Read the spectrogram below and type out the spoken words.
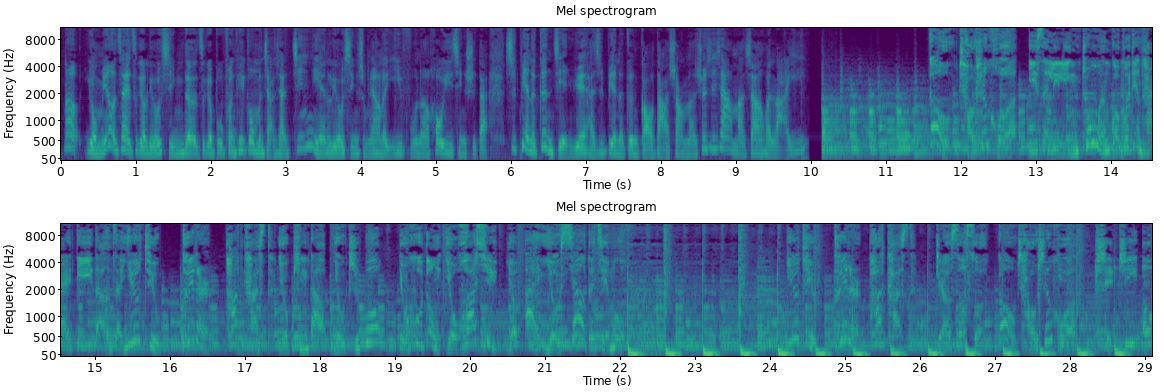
那有没有在这个流行的这个部分，可以跟我们讲一下，今年流行什么样的衣服呢？后疫情时代是变。得更简约，还是变得更高大上呢？休息一下，马上回来。Go 潮生活一三零零中文广播电台第一档，在 YouTube、Twitter、Podcast 有频道、有直播、有互动、有花絮、有爱、有笑的节目。YouTube、Twitter、Podcast，只要搜索 Go 潮生活，是 G O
